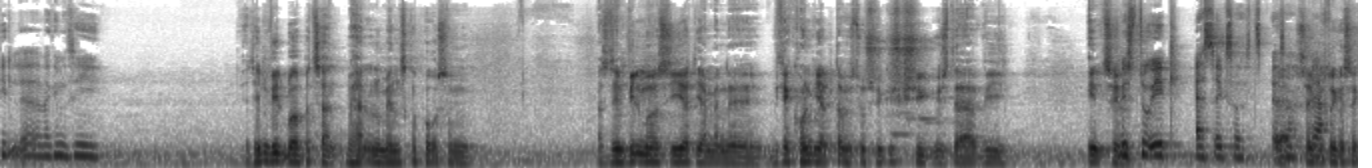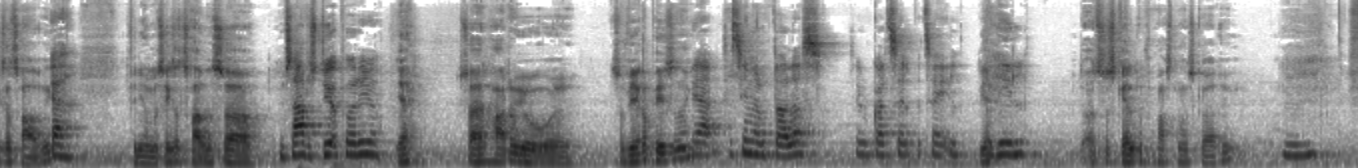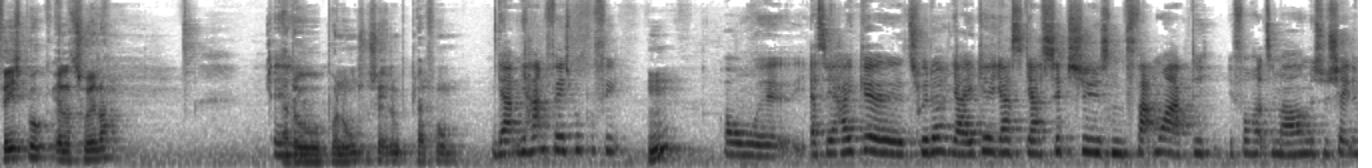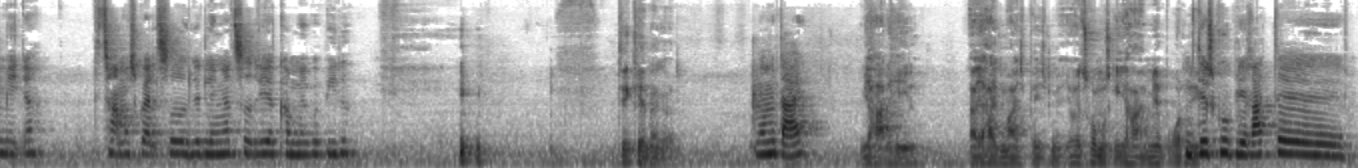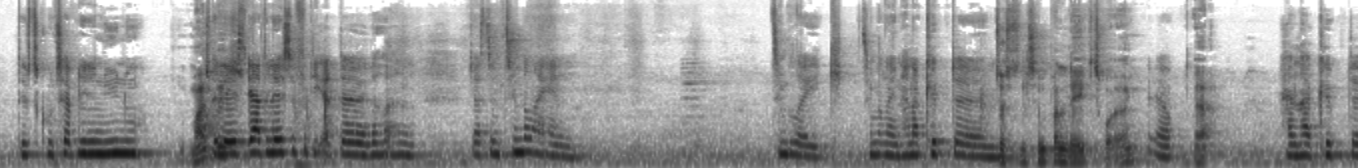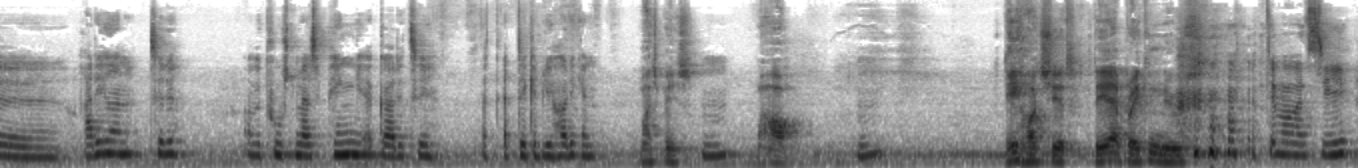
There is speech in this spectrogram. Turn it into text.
vild øh, hvad kan man sige, Ja, det er en vild måde at behandle nogle mennesker på, som... Altså, det er en vild måde at sige, at jamen, øh, vi kan kun hjælpe dig, hvis du er psykisk syg, hvis det er, vi indtil... hvis du ikke er 36. ja, altså, selv hvis du ikke er 36, ikke? ja. Fordi når man er 36, så, Men så har du styr på det jo. ja, så har du jo... Øh, så virker pisset, ikke? Ja, så tjener du dollars, så kan du godt selv betale Ja. det hele. Og så skal du for resten også gøre det, ikke? Mm. Facebook eller Twitter? Øh. Er du på nogle sociale platforme? Ja, jeg har en Facebook-profil, Mm? og øh, altså jeg har ikke øh, Twitter. Jeg er, ikke, jeg, jeg er sindssygt sådan farmoragtig i forhold til meget med sociale medier. Det tager mig sgu altid lidt længere tid lige at komme med på beatet. Det kender jeg godt. Hvad med dig? Jeg har det hele. Nej, jeg har ikke MySpace mere. Jo, jeg tror måske, jeg har en mere, bruger den Men det skulle blive ret... Øh, det skulle til at blive det nye nu. Det MySpace? læste, ja, det læste jeg, fordi at, øh, hvad hedder han? Justin Timberlake. Timberlake. Timberlake, han har købt... Øh, Justin Timberlake, tror jeg, ikke? jo, Ja. han har købt øh, rettighederne til det, og vil puste en masse penge i at gøre det til, at, at det kan blive hot igen. MySpace? Mm. Wow. Mm. Det er hot shit. Det er breaking news. Det må man sige.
